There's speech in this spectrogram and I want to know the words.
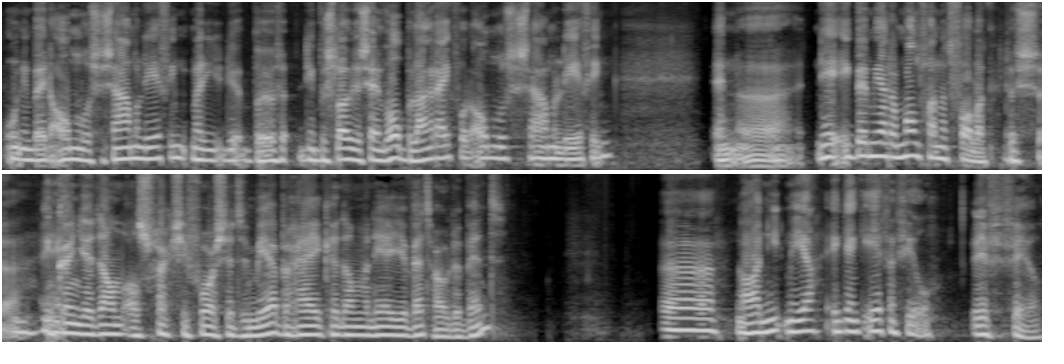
ook niet bij de Almeloze samenleving. Maar die, die, besluiten zijn wel belangrijk voor de Almeloze samenleving. En uh, nee, ik ben meer een man van het volk. Dus, uh, en kun je dan als fractievoorzitter meer bereiken dan wanneer je wethouder bent? Uh, nou, niet meer. Ik denk evenveel. Evenveel?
